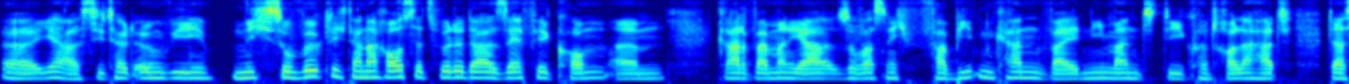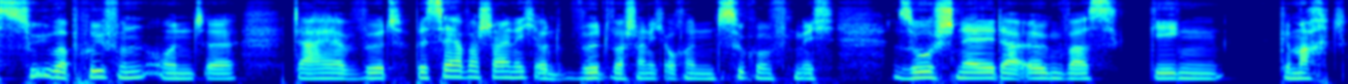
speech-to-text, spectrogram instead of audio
äh, ja, es sieht halt irgendwie nicht so wirklich danach aus, als würde da sehr viel kommen. Ähm, gerade weil man ja sowas nicht verbieten kann, weil niemand die Kontrolle hat, das zu überprüfen. Und äh, daher wird bisher wahrscheinlich und wird wahrscheinlich auch in Zukunft nicht so schnell da irgendwas gegen gemacht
